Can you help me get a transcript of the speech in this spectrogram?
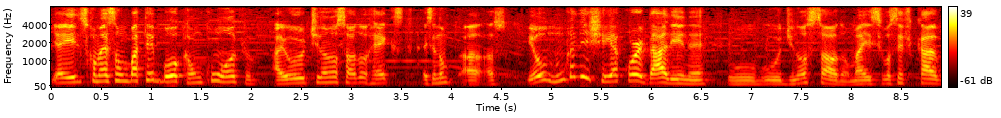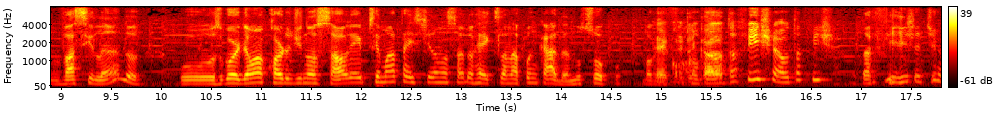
E aí eles começam a bater boca um com o outro. Aí o Tiranossauro Rex. Aí você não, a- a- eu nunca deixei acordar ali, né? O, o dinossauro. Mas se você ficar vacilando, os gordão acordam o dinossauro e aí pra você matar esse Tiranossauro Rex lá na pancada, no soco. É É complicado. outra ficha, outra ficha. da ficha, tio.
